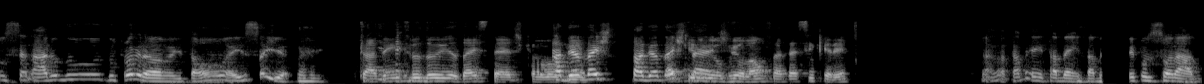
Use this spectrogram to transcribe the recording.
o cenário do, do programa. Então é isso aí. Tá dentro do, da estética. Tá dentro da, tá dentro da estética. meu violão foi até sem querer. Ah, tá bem, tá bem, tá bem bem posicionado.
